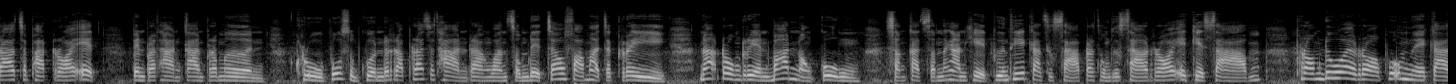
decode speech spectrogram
ราชภัฏร้อยเอ็ด เป็นประธานการประเมิน ครูผู้สมควรได้รับพระราชทานรางวัลสมเด็จเจ้าฟ้ามหาจักรี ณโรงเรียนบ้านหนองกุง สังกัดสำนักงานเขตพื้นที่การศึกษาประถมศึกษาร้อยเอ็ดเขตสามพร้อมด้วยรองผู้อำนวยการ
